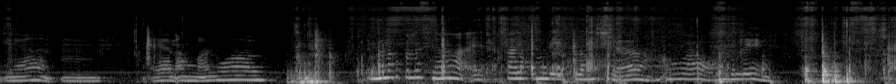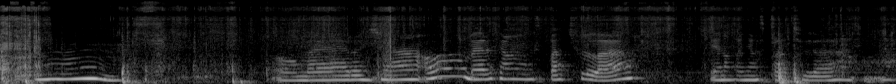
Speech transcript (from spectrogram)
Ayan. Mm. Ayan ang manual. Ay, malaki pala siya. Ay, akala ko maliit lang siya. Oh, wow. Ang galing. Mm. Oh, meron siya. Oh, meron siyang spatula. Ayan ang kanyang spatula. Oh.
